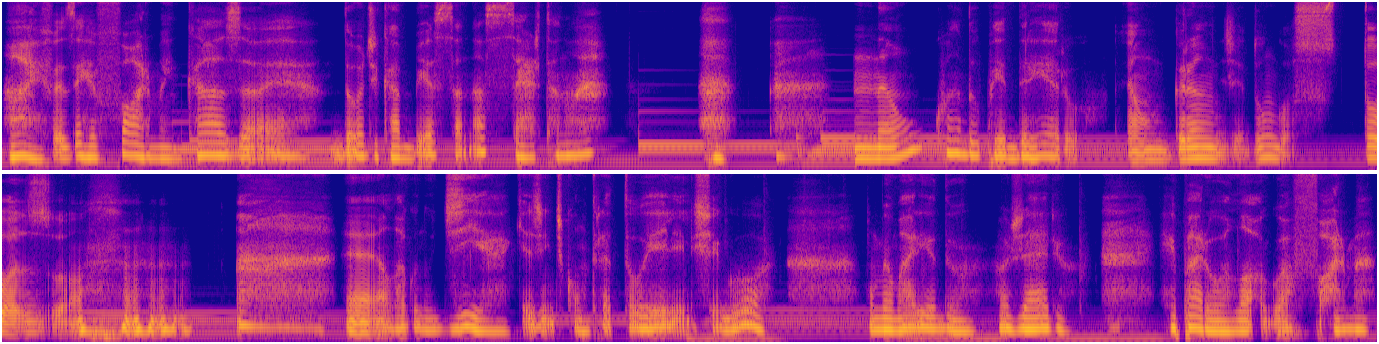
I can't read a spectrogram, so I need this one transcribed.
Ai, fazer reforma em casa é dor de cabeça na certa, não é? Não quando o pedreiro é um grande de um gostoso. É, logo no dia que a gente contratou ele, ele chegou. O meu marido, Rogério, reparou logo a forma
